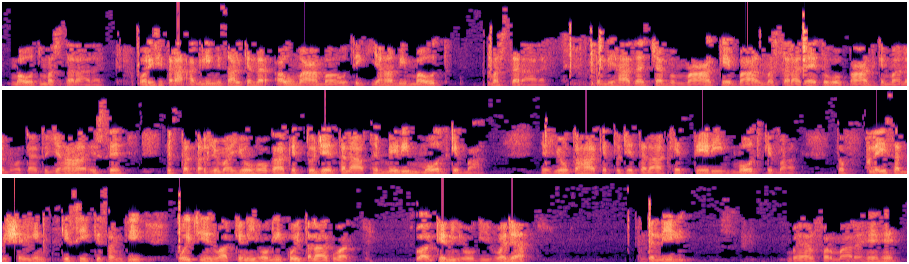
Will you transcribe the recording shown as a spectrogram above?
موت مستر آ رہا ہے۔ اور اسی طرح اگلی مثال کے اندر، او ماں موتک، یہاں بھی موت مستر آ رہا ہے۔ تو لہٰذا جب ماں کے بعد مستر آ جائے، تو وہ بعد کے معنی میں ہوتا ہے۔ تو یہاں اس سے، اس کا ترجمہ یوں ہوگا کہ تجھے طلاق ہے میری موت کے بعد۔ یا یوں کہا کہ تجھے طلاق ہے تیری موت کے بعد۔ تو فلئی سب شعین کسی قسم کی کوئی چیز واقع نہیں ہوگی، کوئی طلاق واقع نہیں ہوگی۔ وجہ، دلیل بیان فرما رہے ہیں۔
